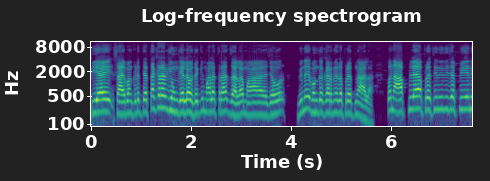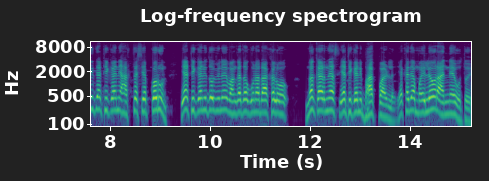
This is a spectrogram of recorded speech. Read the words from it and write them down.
पी आय साहेबांकडे त्या तक्रार घेऊन गेल्या होत्या की मला त्रास झाला माझ्यावर विनयभंग करण्याचा प्रयत्न आला. पण आपल्या प्रतिनिधीच्या पी एने त्या ठिकाणी हस्तक्षेप करून या ठिकाणी तो विनयभंगाचा गुन्हा दाखल हो- न करण्यास या ठिकाणी भाग पाडलं. एखाद्या महिलेवर अन्याय होतोय.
